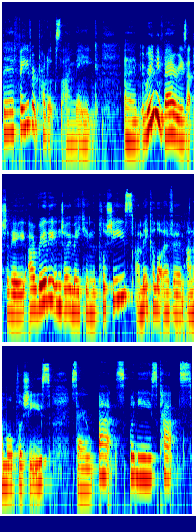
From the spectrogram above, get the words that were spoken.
The favourite products that I make, um, it really varies actually. I really enjoy making the plushies. I make a lot of um, animal plushies, so bats, bunnies, cats.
